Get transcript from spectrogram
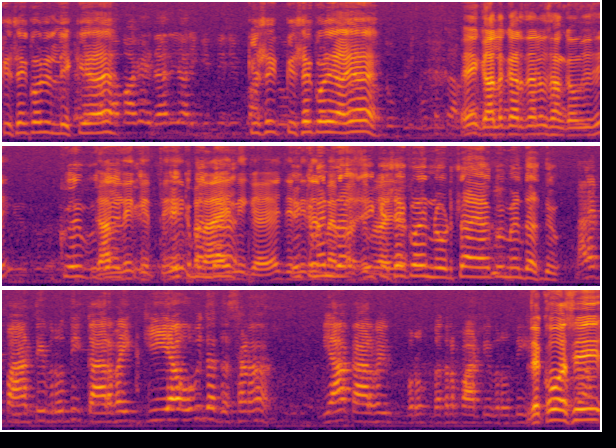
ਕਿਸੇ ਕੋਲ ਲਿਖ ਕੇ ਆਇਆ। ਹਦਾਇਤ ਕਿਸੇ ਕਿਸੇ ਕੋਲੇ ਆਇਆ? ਇਹ ਗੱਲ ਕਰਦਿਆਂ ਨੂੰ ਸੰਗ ਆਉਂਦੀ ਸੀ? ਕੋਈ ਗੱਲ ਨਹੀਂ ਕੀਤੀ, ਇੱਕ ਬੰਦਾ- ਬੁਲਾਏ ਨਹੀਂ ਗਏ, ਜਿੰਨੀ ਇੱਕ ਦੇਰ ਮੈਨੂੰ ਦੱਸ- membership ਕਿਸੇ ਲਾਇਆ ਕੋਲ ਨੋਟਿਸ ਆਇਆ ਕੋਈ ਮੈਨੂੰ ਦੱਸ ਦਿਓ। ਨਾਲੇ ਪਾਰਟੀ ਵਿਰੋਧੀ ਕਾਰਵਾਈ ਕੀ ਆ ਉਹ ਵੀ ਤਾਂ ਦੱਸਣ ਵੀ ਆਹ ਕਾਰਵਾਈ ਵਿਰੋ- ਮਤਲਬ ਪਾਰਟੀ ਵਿਰੋਧੀ। ਦੇਖੋ ਅਸੀਂ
